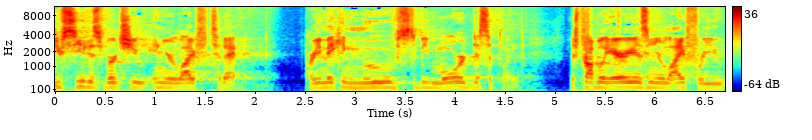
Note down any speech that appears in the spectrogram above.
You see this virtue in your life today? Are you making moves to be more disciplined? There's probably areas in your life where you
